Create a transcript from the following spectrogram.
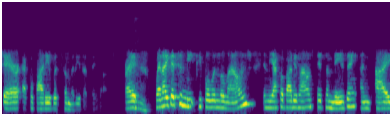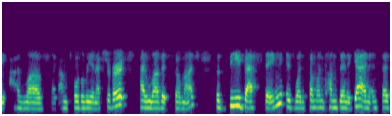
share Ekowbody with somebody that they love. Right. Mm. When I get to meet people in the lounge, in the Ekowbody lounge, it's amazing. And I, I love, like, I'm totally an extrovert. I love it so much. But the best thing is when someone comes in again and says,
